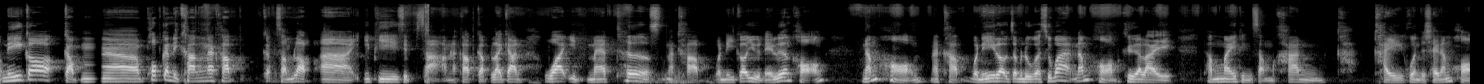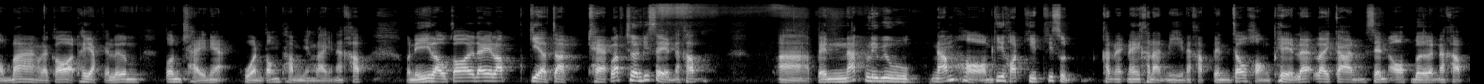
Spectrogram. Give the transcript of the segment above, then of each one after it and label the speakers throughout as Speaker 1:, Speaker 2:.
Speaker 1: วันนี้ก็กลับมาพบกันอีกครั้งนะครับสำหรับอ่า EP 13นะครับกับรายการ Why It Matters นะครับวันนี้ก็อยู่ในเรื่องของน้ำหอมนะครับวันนี้เราจะมาดูกันซิว่าน้ำหอมคืออะไรทำไมถึงสำคัญ ใครควรจะใช้น้ำหอมบ้าง แล้วก็ถ้าอยากจะเริ่มต้นใช้เนี่ยควรต้องทำอย่างไรนะครับ วันนี้เราก็ได้รับเกียรติจากแขกรับเชิญพิเศษนะครับอ่าเป็นนักรีวิวน้ำหอมที่ฮอตฮิตที่สุดในขณะนี้นะครับเป็นเจ้าของเพจและรายการ Scent of Bird นะครับ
